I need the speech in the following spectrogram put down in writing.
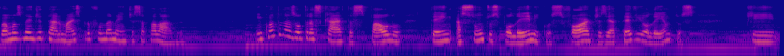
Vamos meditar mais profundamente essa palavra. Enquanto nas outras cartas Paulo tem assuntos polêmicos, fortes e até violentos, que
